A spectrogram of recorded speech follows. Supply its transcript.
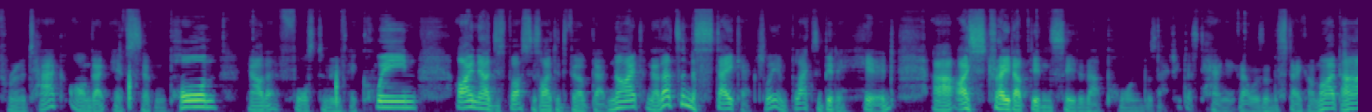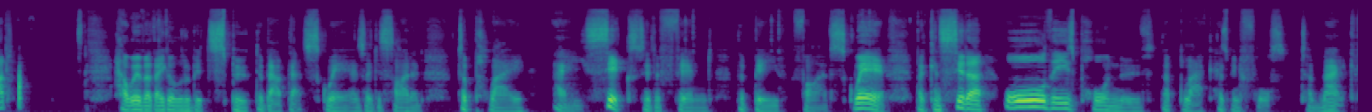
for an attack on that f7 pawn. Now they're forced to move their queen. I now just decide to develop that knight. Now that's a mistake actually, and black's a bit ahead. Uh, I straight up didn't see that that pawn was actually just hanging. That was a mistake on my part. However, they got a little bit spooked about that square as they decided to play a6 to defend the b5 square. But consider all these pawn moves that black has been forced to make.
